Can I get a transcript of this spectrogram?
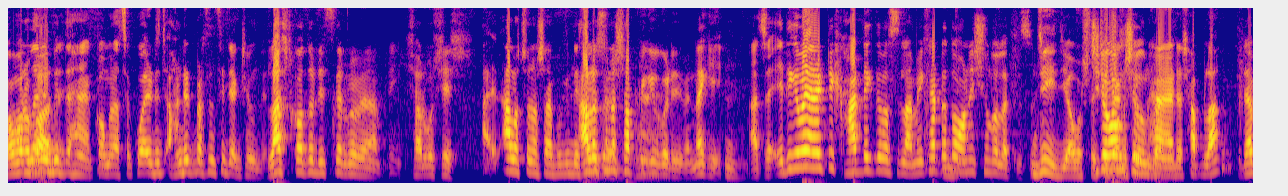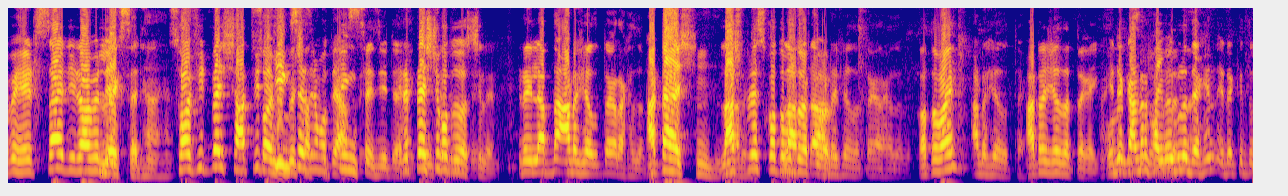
কমেরও পাওয়া ভিতরে হ্যাঁ কমের আছে কোয়ালিটি হান্ড্রেড পার্সেন্ট সিট একশো লাস্ট কত ডিসকাউন্ট করবেন আপনি? সর্বশেষ। আলোচনা সাপেক্ষে আলোচনা করে- সবকিছু করে দিবেন নাকি? আচ্ছা এদিকে ভাই আরেকটি খাট দেখতে পাচ্ছিলাম এই খাটটা তো অনেক সুন্দর লাগতেছে। জি জি অবশ্যই। চিটাগং সেগুন হ্যাঁ এটা শাপলা। এটা হবে হেড সাইড এটা হবে লেগ সাইড হ্যাঁ, হ্যাঁ। 6 ফিট বাই 7 ফিট কিং সাইজের মধ্যে আছে। size এটা, এটা হ্যাঁ, প্রাইসটা king কত যাচ্ছিলেন? এটা নিলে আপনার আঠাশ হাজার টাকা রাখা যাবে। 28 লাস্ট প্রাইস কত মতো পারবেন? আঠাশ হাজার টাকা রাখা যাবে। কত ভাই? আঠাশ হাজার টাকা। 28000 টাকায়। এটা কাঠের ফাইবারগুলো দেখেন এটা কিন্তু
